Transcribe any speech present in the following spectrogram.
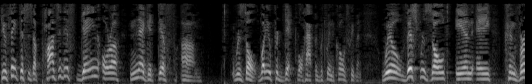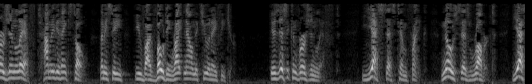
do you think this is a positive gain or a negative um, result? What do you predict will happen between the cold treatment? Will this result in a conversion lift? How many of you think so? Let me see you by voting right now in the Q&A feature. Is this a conversion lift? Yes, says Tim Frank. No, says Robert. Yes,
